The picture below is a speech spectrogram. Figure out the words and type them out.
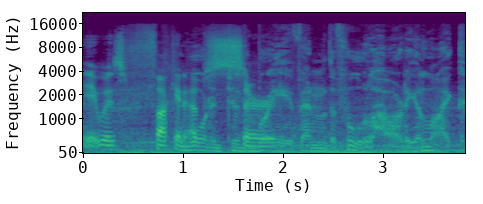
It was fucking Awarded to the brave and the foolhardy alike.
